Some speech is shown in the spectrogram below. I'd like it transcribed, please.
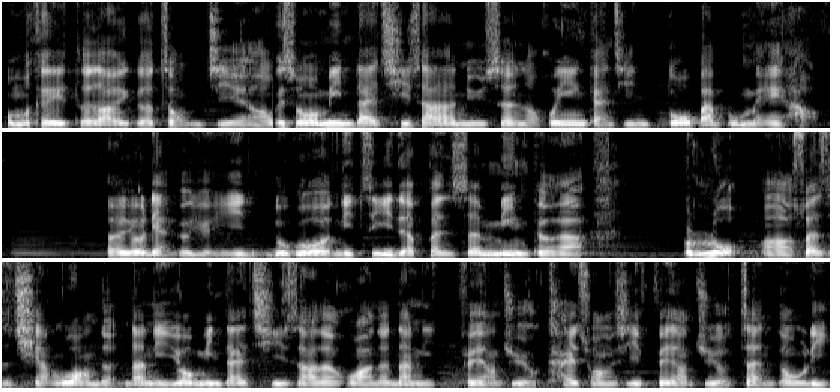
我们可以得到一个总结哈。为什么命带七煞的女生呢，婚姻感情多半不美好？呃，有两个原因。如果你自己的本身命格啊不弱啊，算是强旺的，那你又命带七煞的话呢，那你非常具有开创性，非常具有战斗力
